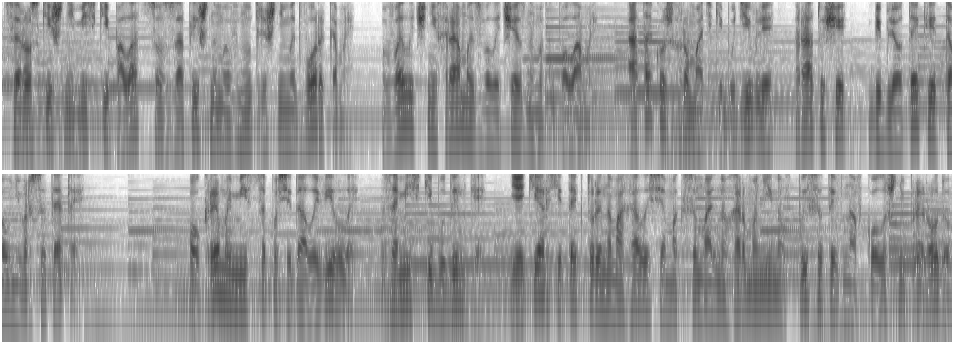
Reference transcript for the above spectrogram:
Це розкішні міські палаццо з затишними внутрішніми двориками, величні храми з величезними куполами, а також громадські будівлі, ратуші, бібліотеки та університети. Окреме місце посідали вілли, заміські будинки, які архітектори намагалися максимально гармонійно вписати в навколишню природу,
